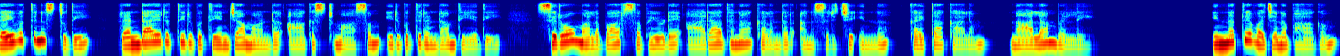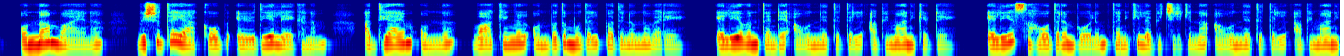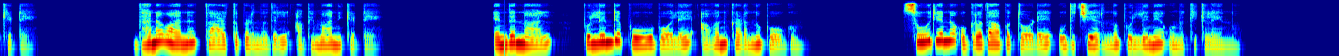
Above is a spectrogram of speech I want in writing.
ദൈവത്തിന് സ്തുതി. രണ്ടായിരത്തി ഇരുപത്തിയഞ്ചാം ആണ്ട് ആഗസ്റ്റ് മാസം ഇരുപത്തിരണ്ടാം തീയതി സിറോ മലബാർ സഭയുടെ ആരാധനാ കലണ്ടർ അനുസരിച്ച് ഇന്ന് കൈത്താക്കാലം നാലാം വെള്ളി. ഇന്നത്തെ വചനഭാഗം ഒന്നാം വായന വിശുദ്ധ യാക്കോബ് എഴുതിയ ലേഖനം അധ്യായം ഒന്ന് വാക്യങ്ങൾ ഒൻപത് മുതൽ പതിനൊന്ന് വരെ. എലിയവൻ തന്റെ ഔന്നത്യത്തിൽ അഭിമാനിക്കട്ടെ. എലിയ സഹോദരൻ പോലും തനിക്ക് ലഭിച്ചിരിക്കുന്ന ഔന്നത്യത്തിൽ അഭിമാനിക്കട്ടെ. ധനവാന് താഴ്ത്തപ്പെടുന്നതിൽ അഭിമാനിക്കട്ടെ. എന്തെന്നാൽ പുല്ലിന്റെ പൂവുപോലെ അവൻ കടന്നുപോകും. സൂര്യന് ഉഗ്രതാപത്തോടെ ഉദിച്ചുയർന്നു പുല്ലിനെ ഉണക്കിക്കളയുന്നു.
